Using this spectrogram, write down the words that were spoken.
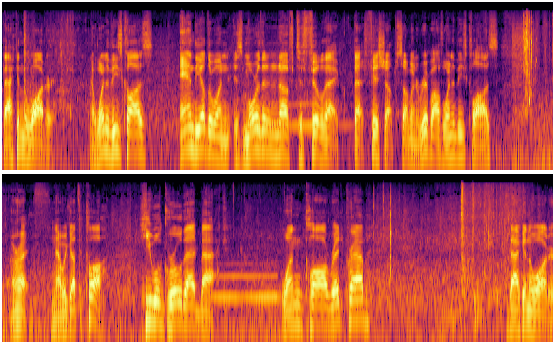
back in the water. Now one of these claws and the other one is more than enough to fill that, that fish up. So I'm gonna rip off one of these claws. All right, now we got the claw. He will grow that back. One claw red crab, back in the water.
